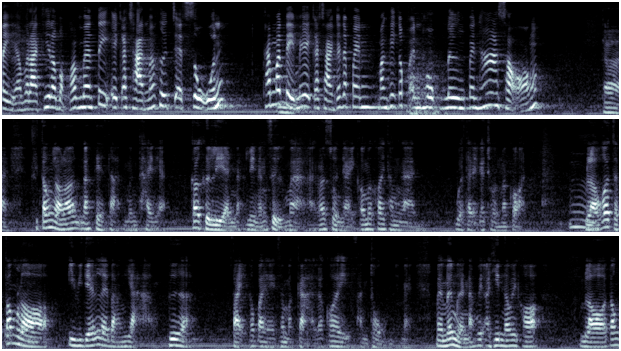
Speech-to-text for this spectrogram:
ติอะเวลาที่เราบอกว่ามันติเอกฉันท์มันคือ 70 ถ้ามติไม่เอกฉันท์ก็จะเป็นบางทีก็เป็น 61 เป็น 52 ใช่ คือต้องยอมรับนักเศรษฐศาสตร์เมืองไทยเนี่ยก็คือเรียนนะเรียนหนังสือมาแล้วส่วนใหญ่ก็ไม่ค่อยทำงานบริษัทเอกชนมาก่อนอืมเราก็จะต้องรออีเวนต์อะไรบางอย่างเพื่อใส่เข้าไปในสมการแล้วก็ฟันธงใช่ไหมมันไม่เหมือนนักวิอาชีพนักวิเคราะห์ เราต้อง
